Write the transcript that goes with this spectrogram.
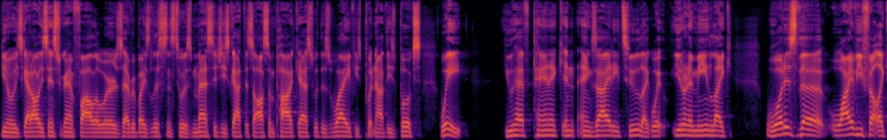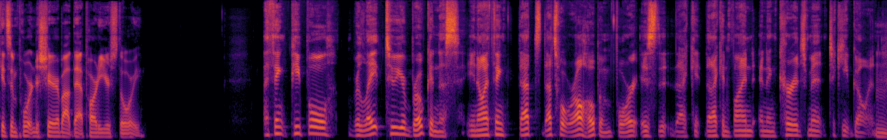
you know he's got all these instagram followers everybody's listens to his message he's got this awesome podcast with his wife he's putting out these books. Wait you have panic and anxiety too? Like wait you know what i mean? Like what is the why have you felt like it's important to share about that part of your story I think people relate to your brokenness. You know, I think that's that's what we're all hoping for is that, that I can that I can find an encouragement to keep going. Mm.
